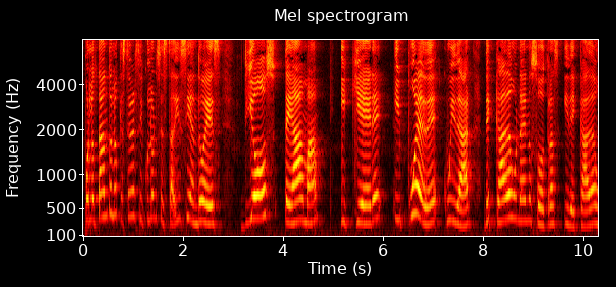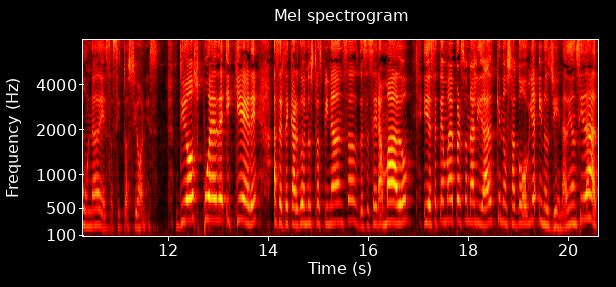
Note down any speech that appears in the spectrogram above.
Por lo tanto, lo que este versículo nos está diciendo es, Dios te ama y quiere y puede cuidar de cada una de nosotras y de cada una de esas situaciones. Dios puede y quiere hacerse cargo de nuestras finanzas, de ese ser amado y de ese tema de personalidad que nos agobia y nos llena de ansiedad.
